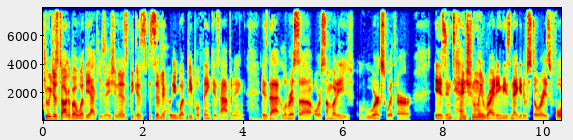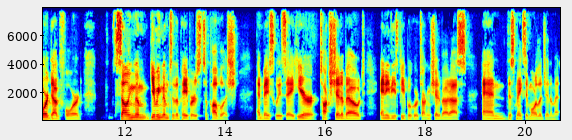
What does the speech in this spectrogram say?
Can we just talk about what the accusation is? Because specifically, yeah. what people think is happening is that Laryssa or somebody who works with her is intentionally writing these negative stories for Doug Ford, selling them, giving them to the papers to publish, and basically say, here, talk shit about any of these people who are talking shit about us. And this makes it more legitimate.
